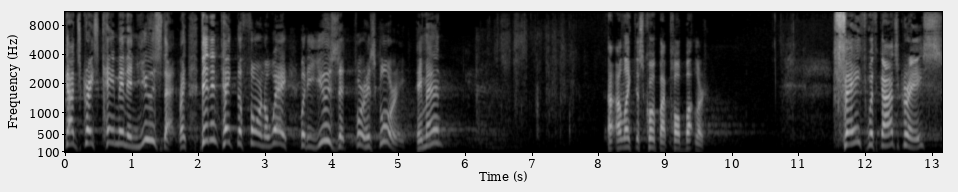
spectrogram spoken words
God's grace came in and used that, right? Didn't take the thorn away, but He used it for His glory. Amen? I like this quote by Paul Butler. Faith with God's grace.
